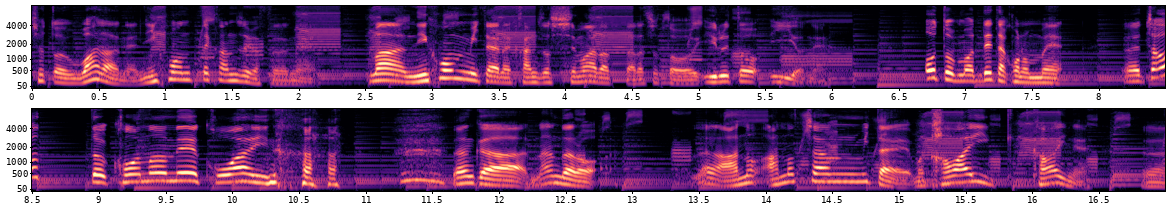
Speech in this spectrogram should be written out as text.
ちょっと和だね。日本って感じがするね。まあ日本みたいな感じの島だったらちょっといるといいよね。おっと、まあ、出たこの目。ちょっとこの目怖いな。なんかなんだろう。あのあのちゃんみたい。まあ可愛い可愛いいね。うん。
